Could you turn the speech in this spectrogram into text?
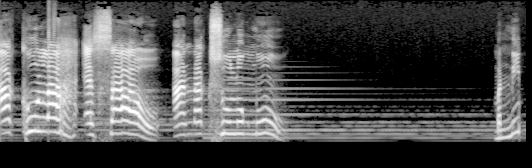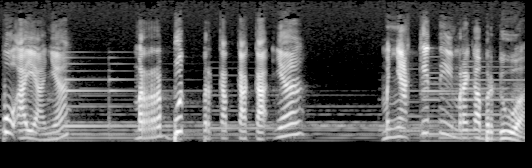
Akulah Esau, anak sulungmu. Menipu ayahnya, merebut berkat kakaknya, menyakiti mereka berdua.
